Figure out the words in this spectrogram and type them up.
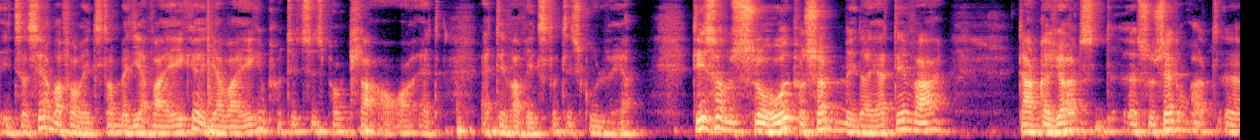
interesserer mig for Venstre, men jeg var ikke, jeg var ikke på det tidspunkt klar over, at, at det var Venstre, det skulle være. Det, som slog hovedet på sømmen, mener jeg, det var, da Anker Jørgensen, øh, Socialdemokrat, øh,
